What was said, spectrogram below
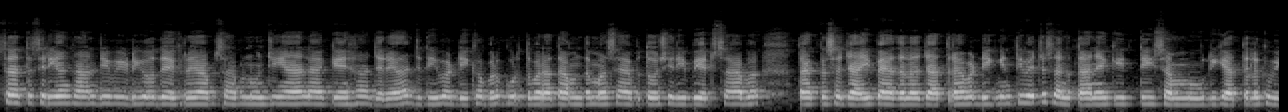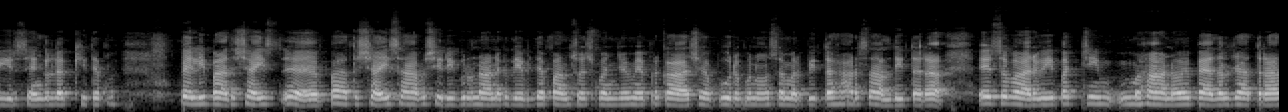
ਸਤਿ ਸ੍ਰੀ ਅਕਾਲ ਜੀ, ਵੀਡੀਓ ਦੇਖ ਰਹੇ ਆਪ ਸਭ ਨੂੰ। ਜੀ ਆ ਲੈ ਕੇ ਹਾਜ਼ਰ ਹਾਂ ਅੱਜ ਦੀ ਵੱਡੀ ਖਬਰ। ਗੁਰਦੁਆਰਾ ਦਮਦਮਾ ਸਾਹਿਬ ਤੋਂ ਸ੍ਰੀ ਬੇਟ ਸਾਹਿਬ ਤੱਕ ਸਜਾਈ ਪੈਦਲ ਯਾਤਰਾ। ਵੱਡੀ ਗਿਣਤੀ ਵਿੱਚ ਸੰਗਤਾਂ ਨੇ ਕੀਤੀ ਸ਼ਮੂਲੀਅਤ। ਲਖਵੀਰ ਸਿੰਘ ਲੱਖੀ ਤੇ ਪਹਿਲੀ ਪਾਤਸ਼ਾਹੀ ਪਾਤਸ਼ਾਹੀ ਸਾਹਿਬ ਸ੍ਰੀ ਗੁਰੂ ਨਾਨਕ ਦੇਵ ਜੀ ਦਾ 556ਵੇਂ ਪ੍ਰਕਾਸ਼ ਪੁਰਬ ਨੂੰ ਸਮਰਪਿਤ ਹਰ ਸਾਲ ਦੀ ਤਰ੍ਹਾਂ ਇਸ ਵਾਰ ਵੀ 25 ਮਹਾਨ ਹੋਏ ਪੈਦਲ ਯਾਤਰਾ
